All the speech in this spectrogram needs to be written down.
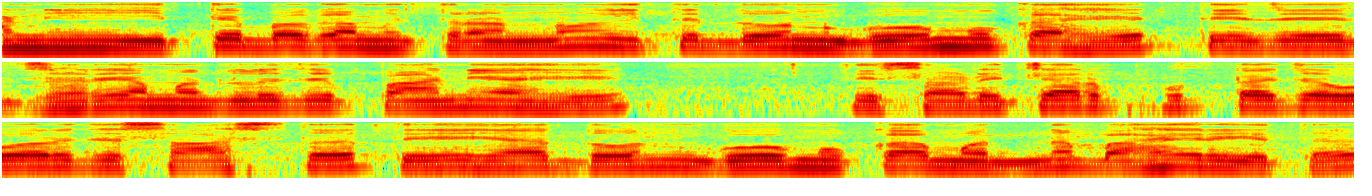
आणि इथे बघा मित्रांनो इथे दोन गोमुख आहेत. ते जे झऱ्यामधलं जे पाणी आहे ते साडेचार फुटाच्या वर जे साचतं ते ह्या दोन गोमुखामधनं बाहेर येतं.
